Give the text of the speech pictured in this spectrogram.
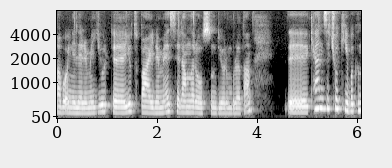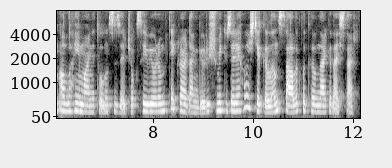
abonelerime, YouTube aileme selamlar olsun diyorum buradan. Kendinize çok iyi bakın. Allah'a emanet olun. Sizleri çok seviyorum. Tekrardan görüşmek üzere. Hoşçakalın. Sağlıkla kalın arkadaşlar.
